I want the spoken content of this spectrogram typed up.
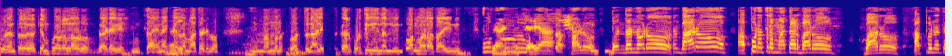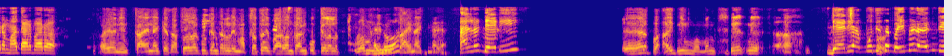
ಇವ್ರ ಎಂತಾರೋ ಕೆಂಪು ಅವರಲ್ಲ ಅವರು ಗಾಡಿಗೆ ನಿಮ್ ತಾಯಿನಾಕ್ಯ ಎಲ್ಲ ಮಾತಾಡಿಲ್ವ? ನಿಮ್ಮ ಅಮ್ಮನ ಇವತ್ತು ನಾಳೆ ಸರ್ಕಾರ ಕೊಡ್ತೀನಿ ನನ್ ನಿನ್ ಫೋನ್ ಮಾಡ ತಾಯಿ ನೀನ್. ಹಾಳು. ಬಂದನ್ ನೋಡು. ಬಾರೋ. ಅಪ್ಪನ ಹತ್ರ ಮಾತಾಡ್ಬಾರೋ? ಬಾರೋ? ಬಾರೋ ಅಪ್ಪನ ಹತ್ರ ಮಾತಾಡ್ಬಾರೋ? ಅಯ್ಯೋ ನಿನ್ ತಾಯಿನಾಕ್ಯ ಸತ್ತೋದಾಗ ಕೂಕಂತಾರಲ್ಲ ನಿಮ್ಮ ಅಪ್ಪ ಸತ್ತೋಯ್ತು ಬಾರೋ ಅಂತ ಹಂಗ್ ಕೂಗ್ತಿಲ್ಲ ನಿನ್ Hello? ಅಲ್ಲೋ ಡ್ಯಾಡಿ ಹೇಳಪ್ಪ ಆಯ್ತು ನಿಮ್ಮ ಡ್ಯಾಡಿ ಹಬ್ಬದ ದಿವಸ ಬೈಬೇಡ ಆಂಟಿ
